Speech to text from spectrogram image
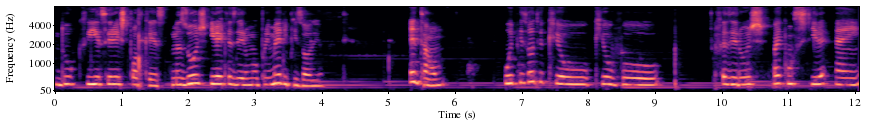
do que ia ser este podcast, mas hoje irei fazer o meu primeiro episódio. Então, o episódio que eu, que eu vou fazer hoje vai consistir em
